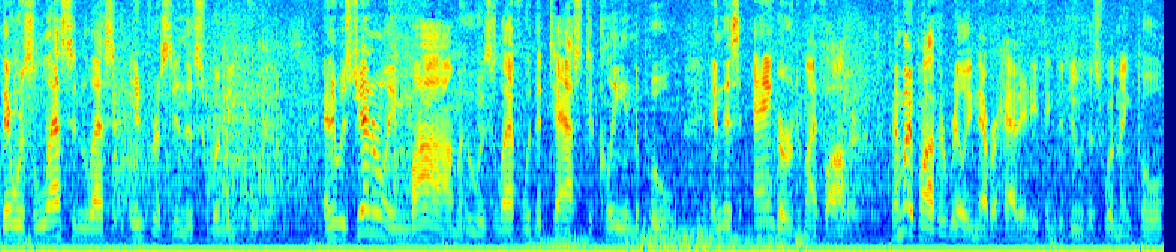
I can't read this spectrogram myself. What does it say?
there was less and less interest in the swimming pool. And it was generally mom who was left with the task to clean the pool. And this angered my father. Now my father really never had anything to do with the swimming pool,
